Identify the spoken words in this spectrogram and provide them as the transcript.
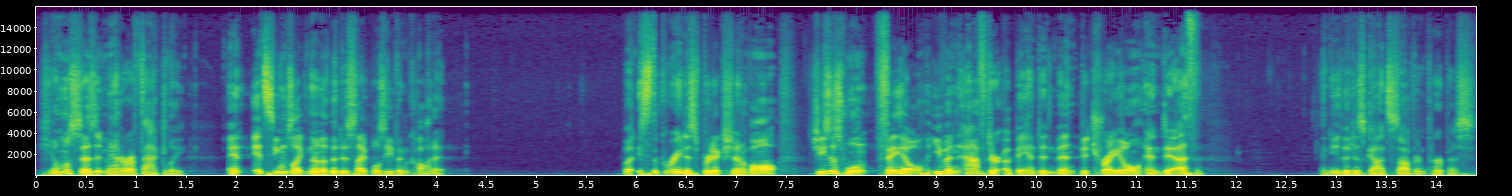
He almost says it matter of factly. And it seems like none of the disciples even caught it. But it's the greatest prediction of all. Jesus won't fail even after abandonment, betrayal, and death, and neither does God's sovereign purpose.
